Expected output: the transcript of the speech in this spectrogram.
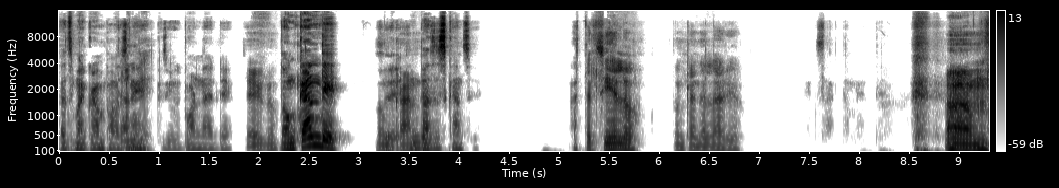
that's Mhm. my grandpa's Cande. name because he was born that day. There you go. Don Cande. Don Sí. Cande. paz descanse. Hasta el cielo. Don Candelario. Exactamente. Um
